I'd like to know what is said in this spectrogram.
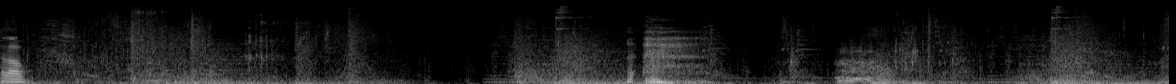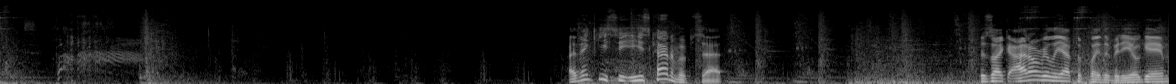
Hello. I think he's he's kind of upset. It's like I don't really have to play the video game,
